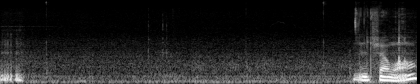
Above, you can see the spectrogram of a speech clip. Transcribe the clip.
음. 1.5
